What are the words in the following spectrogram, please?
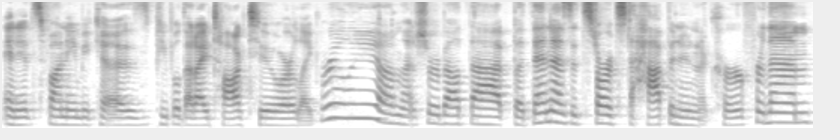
And it's funny because people that I talk to are like, really? I'm not sure about that. But then as it starts to happen and occur for them,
